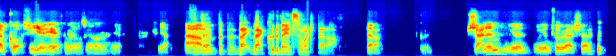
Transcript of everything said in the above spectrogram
of course, you knew yeah, something was going on. Yeah, yeah. Um, but, that, but that, that could have been so much better. Better. Good. Shannon, you gonna you gonna talk about Shannon?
